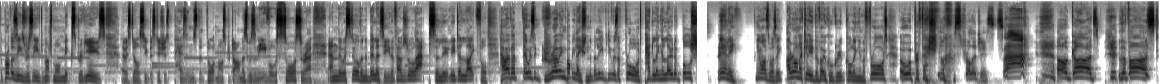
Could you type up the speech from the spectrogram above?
the prophecies received much more mixed reviews. There were still superstitious peasants that thought Nostradamus was an evil sorcerer, and there was still the nobility that found it all absolutely delightful. However, there was a growing population that believed he was a fraud peddling a load of bullshit. Really, he was, was he? Ironically, the vocal group calling him a fraud were professional astrologists. Ah! Oh God, the past.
